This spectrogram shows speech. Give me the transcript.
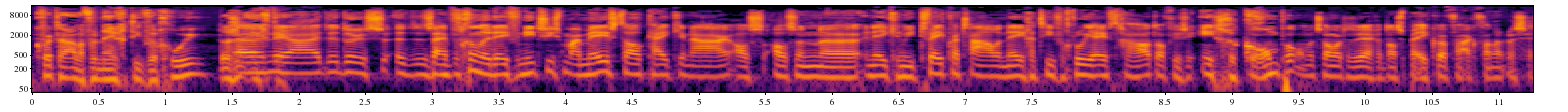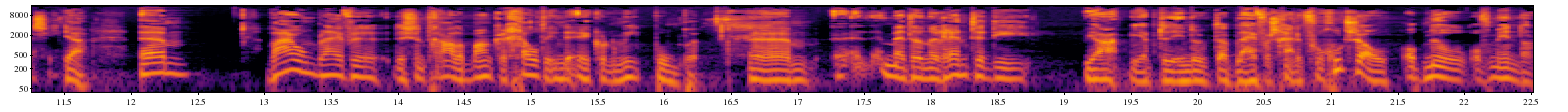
kwartalen van negatieve groei. Dat is een uh, nou ja, er, is, er zijn verschillende definities, maar meestal kijk je naar als, als een, uh, een economie twee kwartalen negatieve groei heeft gehad of is, is gekrompen, om het zo maar te zeggen, dan spreken we vaak van een recessie. Ja. Um, Waarom blijven de centrale banken geld in de economie pompen? Um, met een rente die, ja, je hebt de indruk dat blijft waarschijnlijk voorgoed zo, op nul of minder.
